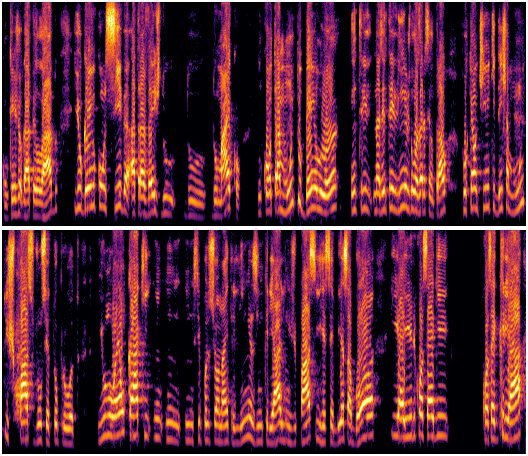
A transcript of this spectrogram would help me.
com quem jogar pelo lado, e o Grêmio consiga, através do, do, do Michael, encontrar muito bem o Luan entre, nas entrelinhas do Rosário Central, porque é um time que deixa muito espaço de um setor para o outro. E o Luan é um craque em, em, em, se posicionar entre linhas, em criar linhas de passe e receber essa bola, e aí ele consegue, consegue criar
